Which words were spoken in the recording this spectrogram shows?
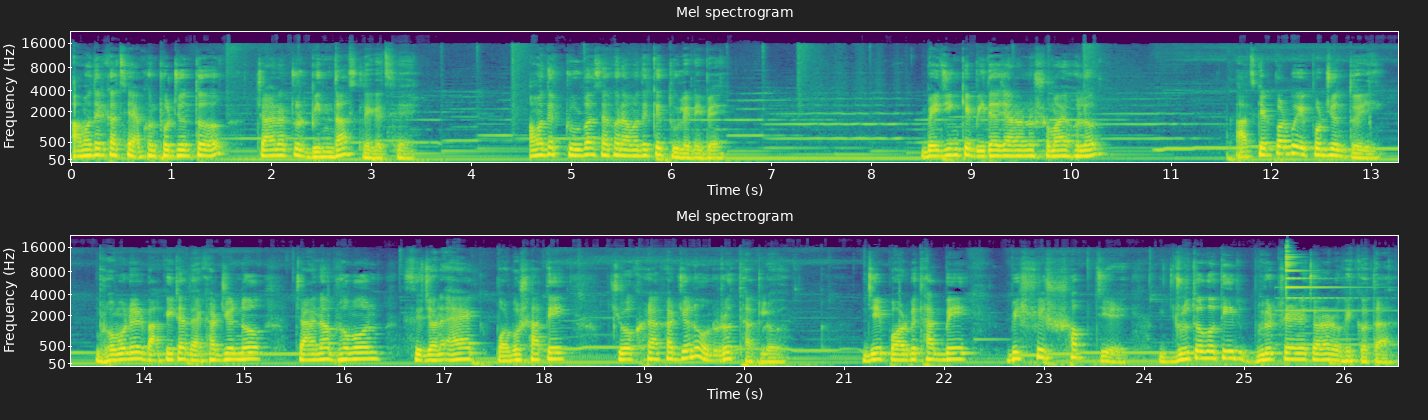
আমাদের কাছে এখন পর্যন্ত চায়না ট্যুর বিন্দাস লেগেছে। আমাদের ট্যুর বাস এখন আমাদেরকে তুলে নেবে। বেজিংকে বিদায় জানানোর সময় হলো। আজকের পর্ব এ পর্যন্তই। ভ্রমণের বাকিটা দেখার জন্য চায়না ভ্রমণ সিজন এক, পর্ব সাথে চোখ রাখার জন্য অনুরোধ থাকল যে পর্বে থাকবে বিশ্বের সবচেয়ে দ্রুতগতির ব্লু ট্রেনে চড়ার অভিজ্ঞতা।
